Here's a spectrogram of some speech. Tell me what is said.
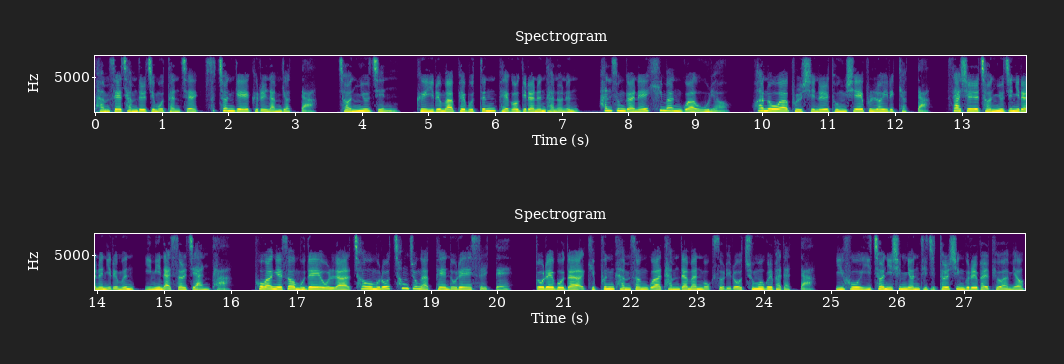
밤새 잠들지 못한 채 수천 개의 글을 남겼다. 전유진. 그 이름 앞에 붙은 100억이라는 단어는 한순간의 희망과 우려, 환호와 불신을 동시에 불러일으켰다. 사실 전유진이라는 이름은 이미 낯설지 않다. 포항에서 무대에 올라 처음으로 청중 앞에 노래했을 때 또래보다 깊은 감성과 담담한 목소리로 주목을 받았다. 이후 2020년 디지털 싱글을 발표하며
